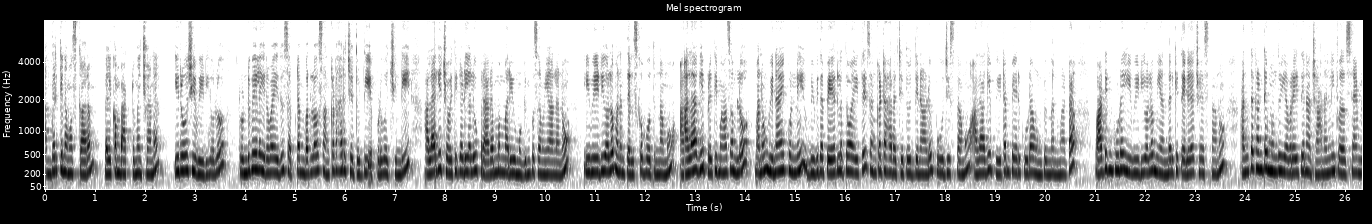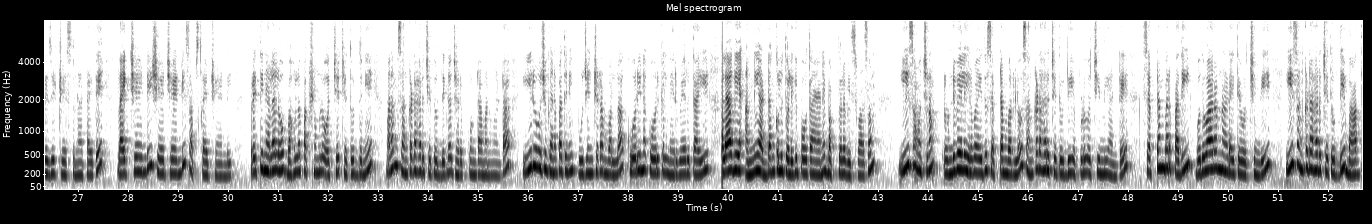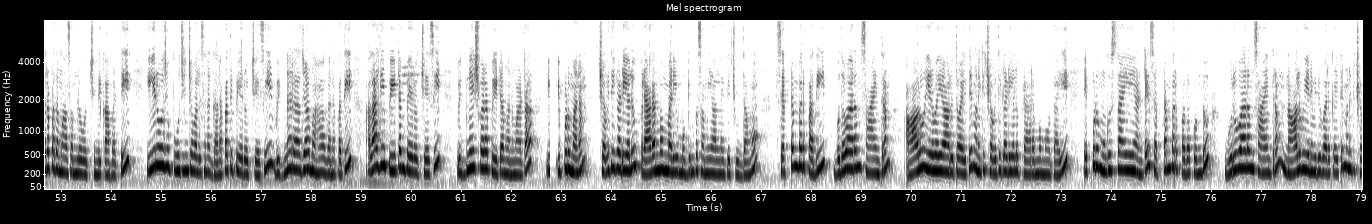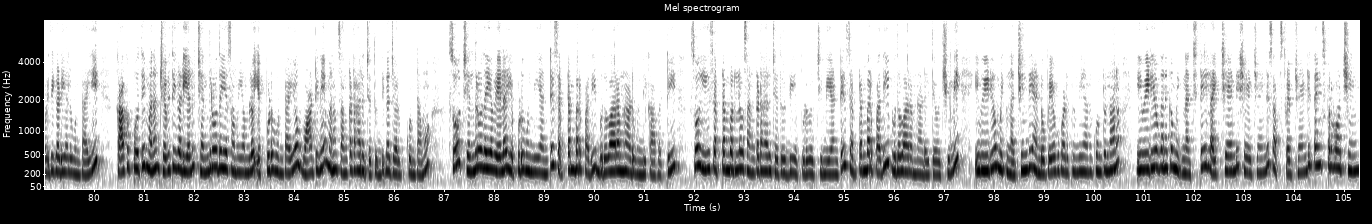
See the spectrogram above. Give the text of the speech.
అందరికీ నమస్కారం. Welcome back to my channel. ఈరోజు ఈ వీడియోలో రెండు వేల ఇరవై ఐదు సెప్టెంబర్లో సంకటహర చతుర్థి ఎప్పుడు వచ్చింది? అలాగే చవితి గడియలు ప్రారంభం మరియు ముగింపు సమయాలను ఈ వీడియోలో మనం తెలుసుకోబోతున్నాము. అలాగే ప్రతి మాసంలో మనం వినాయకుణ్ణి వివిధ పేర్లతో అయితే సంకటహర చతుర్థి నాడు పూజిస్తాము. అలాగే పీఠం పేరు కూడా ఉంటుందన్నమాట. వాటిని కూడా ఈ వీడియోలో మీ అందరికీ తెలియచేస్తాను. అంతకంటే ముందు ఎవరైతే నా ఛానల్ని ఫస్ట్ టైం విజిట్ చేస్తున్నట్టయితే లైక్ చేయండి షేర్ చేయండి సబ్స్క్రైబ్ చేయండి. ప్రతి నెలలో బహుళ పక్షంలో వచ్చే చతుర్థిని మనం సంకటహర చతుర్థిగా జరుపుకుంటామన్నమాట. ఈ రోజు గణపతిని పూజించడం వల్ల కోరిన కోరికలు నెరవేరుతాయి. అలాగే అన్ని అడ్డంకులు తొలగిపోతాయని భక్తుల విశ్వాసం. ఈ సంవత్సరం రెండు వేల ఇరవై ఐదు సెప్టెంబర్లో సంకటహర చతుర్థి ఎప్పుడు వచ్చింది అంటే సెప్టెంబర్ పది బుధవారం నాడైతే వచ్చింది. ఈ సంకటహర చతుర్థి భాద్రపద మాసంలో వచ్చింది కాబట్టి ఈ రోజు పూజించవలసిన గణపతి పేరు వచ్చేసి విఘ్నరాజ మహాగణపతి అలాగే పీఠం పేరు వచ్చేసి విఘ్నేశ్వర పీఠం అనమాట ఇప్పుడు మనం చవితి గడియలు ప్రారంభం మరియు ముగింపు సమయాలనైతే చూద్దాము. సెప్టెంబర్ పది బుధవారం సాయంత్రం ఆరు ఇరవై ఆరుతో అయితే మనకి చవితి గడియలు ప్రారంభమవుతాయి. ఎప్పుడు ముగుస్తాయి అంటే సెప్టెంబర్ పదకొండు గురువారం సాయంత్రం నాలుగు ఎనిమిది వరకు అయితే మనకి చవితి గడియలు ఉంటాయి. కాకపోతే మనం చవితి గడియలు చంద్రోదయ సమయంలో ఎప్పుడు ఉంటాయో వాటినే మనం సంకటహార చతుర్థిగా జరుపుకుంటాము. సో చంద్రోదయ వేళ ఎప్పుడు ఉంది అంటే సెప్టెంబర్ పది బుధవారం నాడు ఉంది కాబట్టి సో ఈ సెప్టెంబర్లో సంకటహార చతుర్థి ఎప్పుడు వచ్చింది అంటే సెప్టెంబర్ పది బుధవారం నాడైతే వచ్చింది. ఈ వీడియో మీకు నచ్చింది అండ్ ఉపయోగపడుతుంది అనుకుంటున్నాను. ఈ వీడియో కనుక మీకు నచ్చితే లైక్ చేయండి షేర్ చేయండి సబ్స్క్రైబ్ చేయండి. Thanks for watching.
